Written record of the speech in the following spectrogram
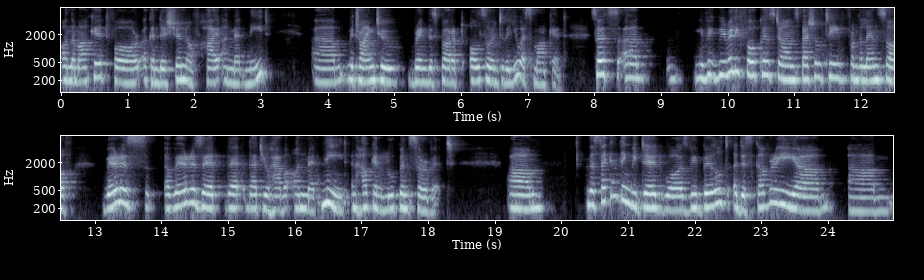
on the market for a condition of high unmet need. Um, we're trying to bring this product also into the US market. So it's, uh, we, we really focused on specialty from the lens of where is, uh, where is it that, that you have an unmet need and how can Lupin serve it? Um, the second thing we did was we built a discovery um, um,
